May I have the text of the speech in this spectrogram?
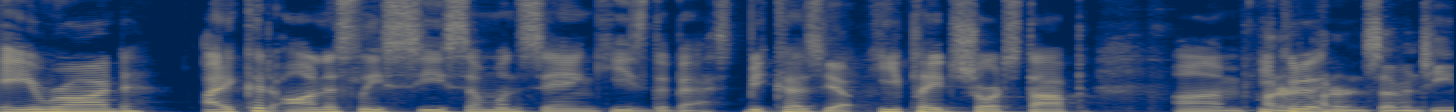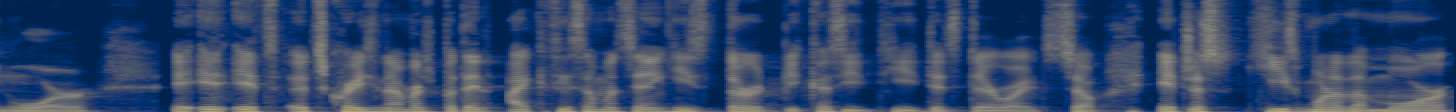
A Rod, I could honestly see someone saying he's the best because Yep. he played shortstop. Um, he 100, 117 WAR. it, it- it's it's crazy numbers, but then I could see someone saying he's third because he he did steroids. So it just he's one of the more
